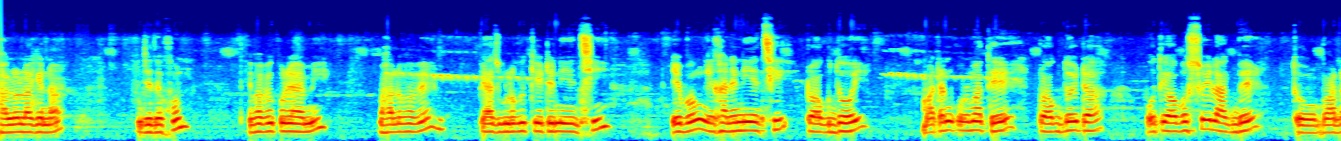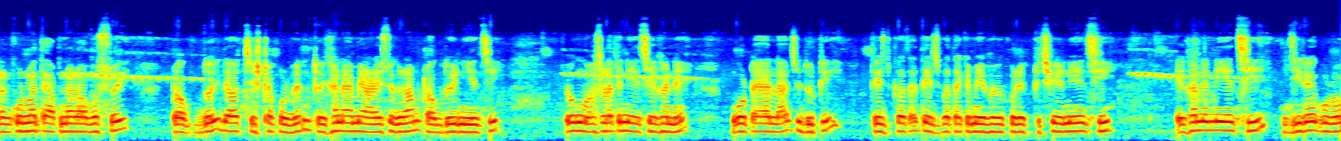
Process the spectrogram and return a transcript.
ভালো লাগে না। যে দেখুন, এভাবে করে আমি ভালোভাবে পেঁয়াজগুলোকে কেটে নিয়েছি। এবং এখানে নিয়েছি টক দই। মাটন কোরমাতে টক দইটা অতি অবশ্যই লাগবে। তো মাটন কোরমাতে আপনারা অবশ্যই টক দই দেওয়ার চেষ্টা করবেন। তো এখানে আমি আড়াইশো গ্রাম টক দই নিয়েছি এবং মশলাতে নিয়েছি এখানে গোটা এলাচ দুটি তেজপাতা। তেজপাতাকে আমি এভাবে করে একটু ছেড়ে নিয়েছি। এখানে নিয়েছি জিরে গুঁড়ো।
